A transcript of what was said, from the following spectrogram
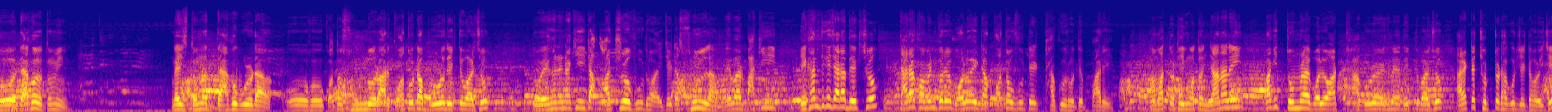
হো দেখো তুমি। গাইস তোমরা দেখো পুরোটা। ও হো কত সুন্দর আর কতটা বড় দেখতে পারছ। তো এখানে নাকি এটা আঠেরো ফুট হয়, যেটা শুনলাম। এবার বাকি এখান থেকে যারা দেখছ, তারা কমেন্ট করে বলো এটা কত ফুটের ঠাকুর হতে পারে। আমার তো ঠিক মতন জানা নেই। বাকি তোমরাই বলো, আর ঠাকুর এখানে দেখতে পাচ্ছ আর একটা ছোট্ট ঠাকুর যেটা হয়েছে,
